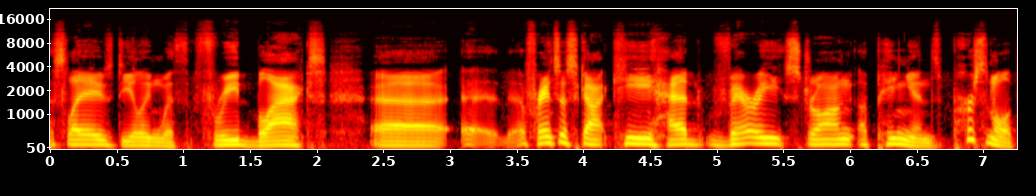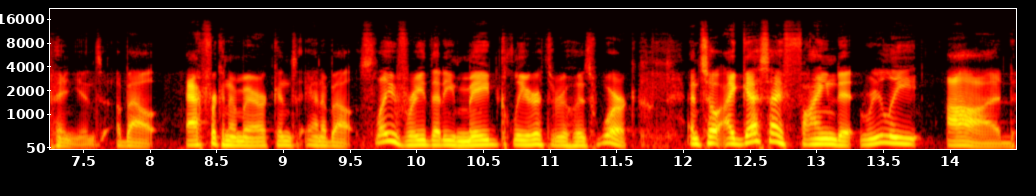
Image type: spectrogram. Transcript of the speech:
slaves, dealing with freed blacks. Uh, uh, Francis Scott Key had very strong opinions, personal opinions about African Americans and about slavery that he made clear through his work. And so I guess I find it really odd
